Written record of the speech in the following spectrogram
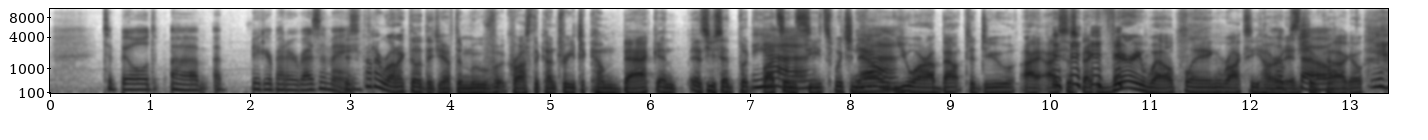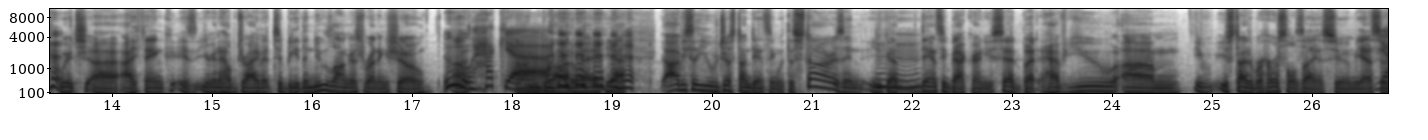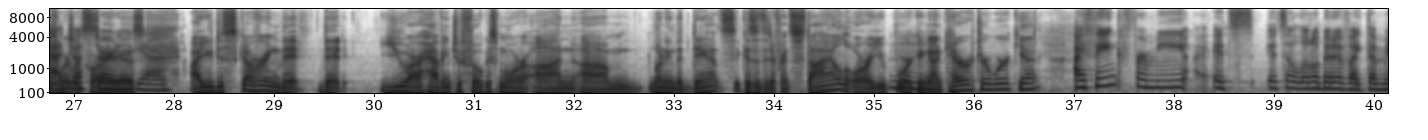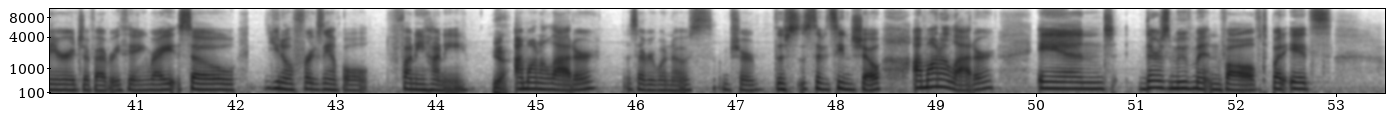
to build uh, a bigger, better resume. Isn't that ironic though that you have to move across the country to come back and, as you said, put butts in seats, which now Yeah. you are about to do. I, I suspect very well playing Roxie Hart Hope in so. Chicago, which uh, I think is you're going to help drive it to be the new longest running show. Ooh, on- heck yeah. On Broadway, yeah. Obviously, you were just on Dancing with the Stars, and you've Mm-hmm. got dancing background. You said, but have you um, you, you started rehearsals? I assume yes. Yeah, as we're just recording started, this. yeah. Are you discovering that that you are having to focus more on um, learning the dance because it's a different style, or are you Mm. working on character work yet? I think for me, it's it's a little bit of like the marriage of everything, right? So, you know, for example, Funny Honey. Yeah. I'm on a ladder, as everyone knows. I'm sure this have seen the show. I'm on a ladder, and there's movement involved, but it's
